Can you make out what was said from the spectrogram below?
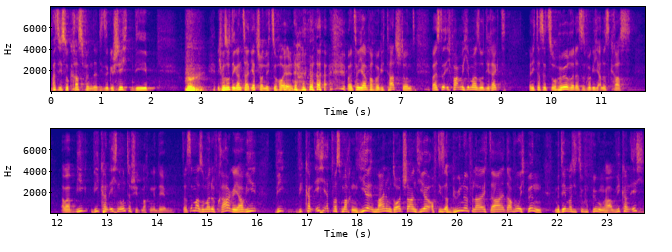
was ich so krass finde? Diese Geschichten, die ich versuche die ganze Zeit jetzt schon nicht zu heulen, weil es mich einfach wirklich toucht. Und weißt du, ich frage mich immer so direkt, wenn ich das jetzt so höre, das ist wirklich alles krass. Aber wie, wie kann ich einen Unterschied machen in dem? Das ist immer so meine Frage, ja, wie, wie, wie kann ich etwas machen hier in meinem Deutschland, hier auf dieser Bühne vielleicht, da, da wo ich bin, mit dem, was ich zur Verfügung habe, wie kann ich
